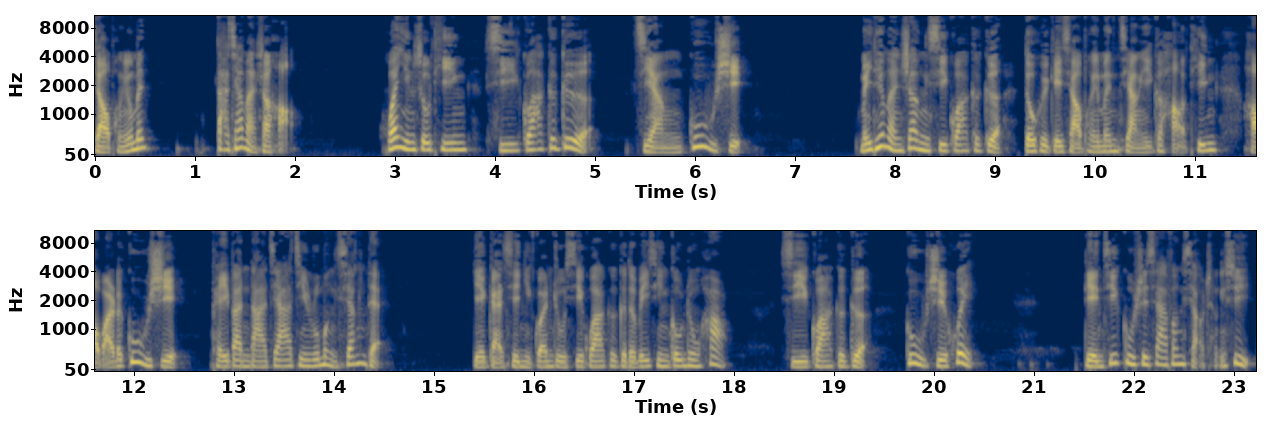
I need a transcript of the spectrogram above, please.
小朋友们，大家晚上好！欢迎收听西瓜哥哥讲故事。每天晚上，西瓜哥哥都会给小朋友们讲一个好听、好玩的故事，陪伴大家进入梦乡的。也感谢你关注西瓜哥哥的微信公众号“西瓜哥哥故事会”，点击故事下方小程序，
